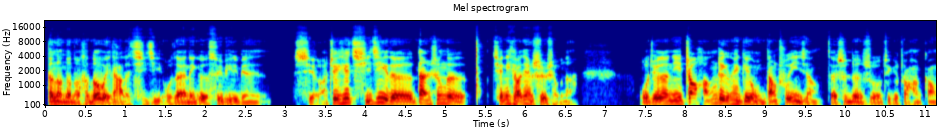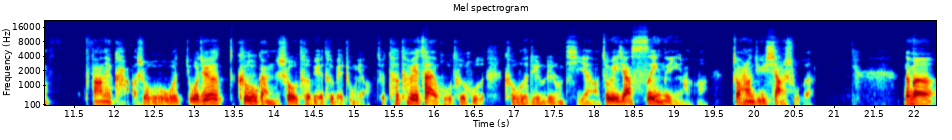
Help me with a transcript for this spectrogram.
等等等等，很多伟大的奇迹。我在那个随笔里边写了这些奇迹的诞生的前提条件是什么呢？我觉得你招行这个东西给我们当初的印象，在深圳的时候，这个招行刚发那卡的时候，我我我觉得客户感受特别特别重要，就他特别在乎客户的客户的这种这种体验啊。作为一家私营的银行啊，招商局下属的，那么，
